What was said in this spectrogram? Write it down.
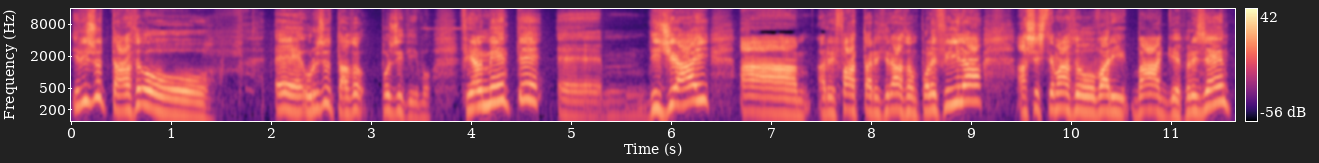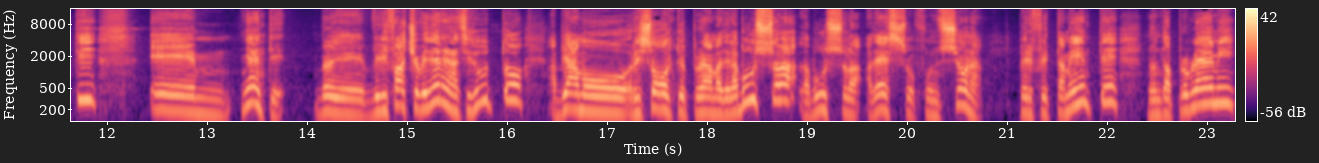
il risultato è un risultato positivo. Finalmente eh, DJI ha, ha, rifatto, ha ritirato un po' le fila, ha sistemato vari bug presenti e niente, ve li faccio vedere innanzitutto. Abbiamo risolto il problema della bussola, la bussola adesso funziona perfettamente, non dà problemi,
